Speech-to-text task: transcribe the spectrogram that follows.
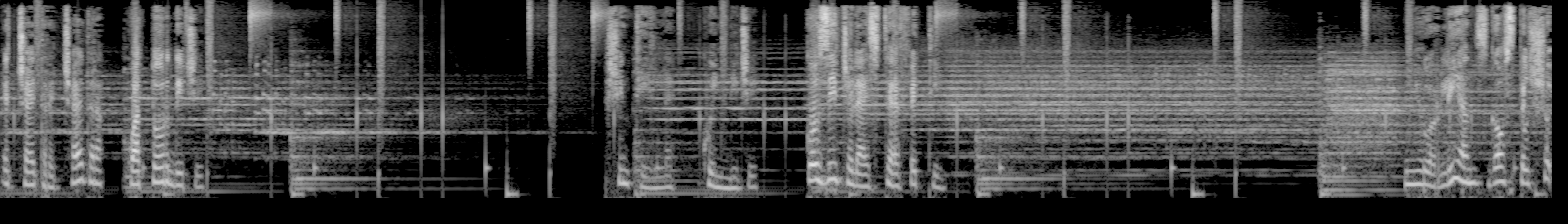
Eccetera eccetera, 14. Scintille, 15. Così celeste FT. New Orleans Gospel Show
